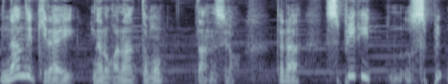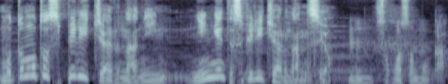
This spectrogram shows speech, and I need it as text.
なんで嫌いなのかなって思ったんですよ。ただ、スピリ、スピもともとスピリチュアルな人、人間ってスピリチュアルなんですよ。うんそもそもが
